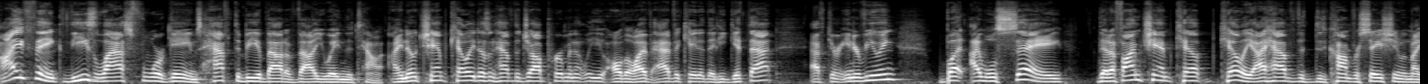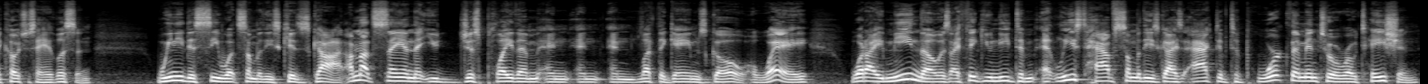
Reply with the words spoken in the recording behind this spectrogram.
I think these last four games have to be about evaluating the talent. I know Champ Kelly doesn't have the job permanently, although I've advocated that he get that after interviewing. But I will say that if I'm Champ Ke- Kelly, I have the, the conversation with my coach to say, hey, listen, we need to see what some of these kids got. I'm not saying that you just play them and and and let the games go away. What I mean though is I think you need to at least have some of these guys active to work them into a rotation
